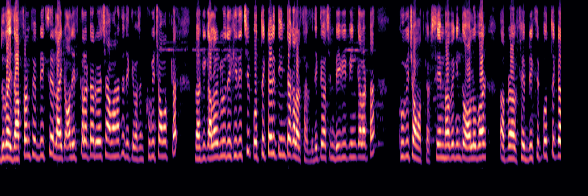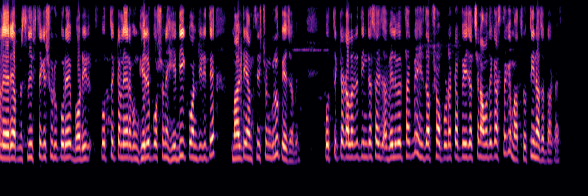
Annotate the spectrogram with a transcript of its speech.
দুবাই জাফরান ফেব্রিক্সের লাইট অলিভ কালারটা রয়েছে আমার হাতে, দেখতে পাচ্ছেন খুবই চমৎকার। বাকি কালারগুলো দেখিয়ে দিচ্ছি, প্রত্যেকটারই তিনটা কালার থাকবে। দেখতে পাচ্ছেন বেবি পিঙ্ক কালারটা খুবই চমৎকার। সেম ভাবে কিন্তু অল ওভার আপনার ফেব্রিক্সের প্রত্যেকটা লেয়ারে আপনার স্লিভস থেকে শুরু করে বডির প্রত্যেকটা লেয়ার এবং ঘেরের পোর্শনে হেভি কোয়ান্টিটিতে মাল্টি গুলো পেয়ে যাবেন। প্রত্যেকটা কালারে তিনটা সাইজ অ্যাভেলেবেল থাকবে। হিজাব সহ প্রোডাক্টটা পেয়ে যাচ্ছেন আমাদের কাছ থেকে মাত্র তিন হাজার টাকায়।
